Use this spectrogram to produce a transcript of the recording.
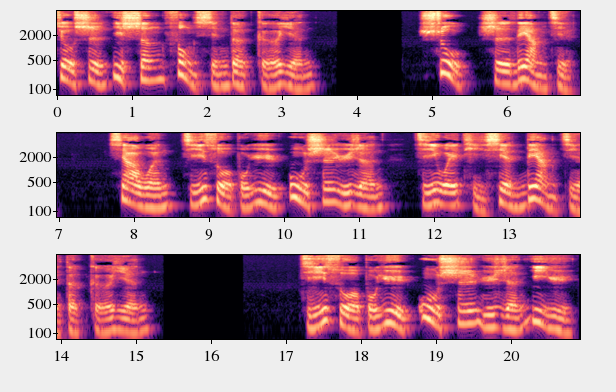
就是一生奉行的格言。恕是谅解。下文“己所不欲，勿施于人”，即为体现谅解的格言。“己所不欲，勿施于人”一语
